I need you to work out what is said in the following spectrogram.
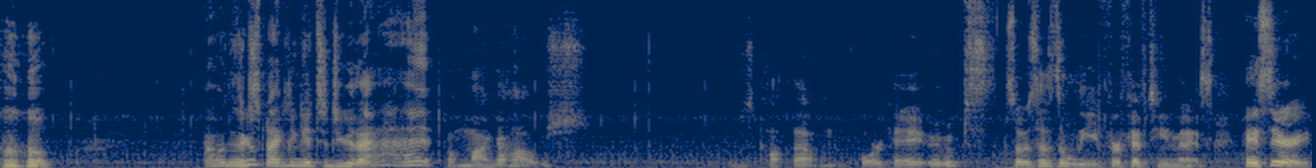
it. I wasn't expecting it to do that. Oh my gosh. Just caught that one in 4K. Oops. So it says to leave for 15 minutes. Hey Siri,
